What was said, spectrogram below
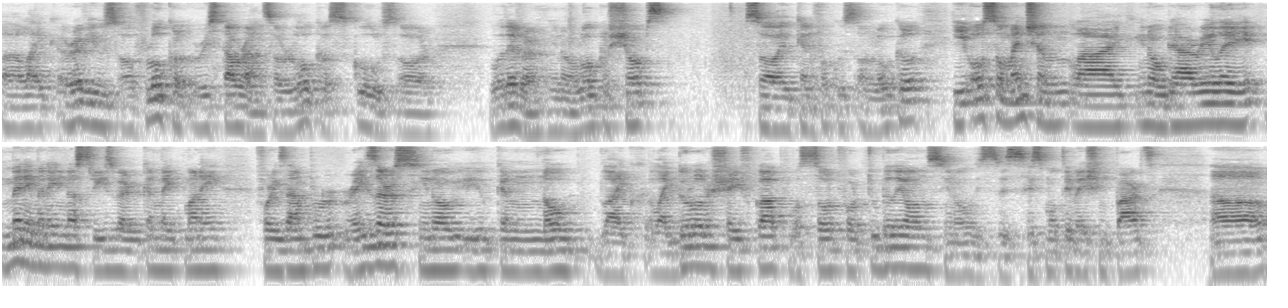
uh, like reviews of local restaurants or local schools or whatever you know local shops. So you can focus on local he also mentioned like you know there are really many many industries where you can make money. For example razors you know you can know like like dollar shave club was sold for two billions you know this is his motivation parts. Uh,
